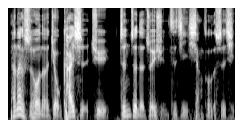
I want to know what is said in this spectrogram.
他那个时候呢，就开始去真正的追寻自己想做的事情。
